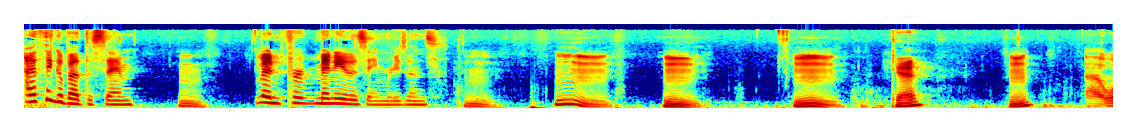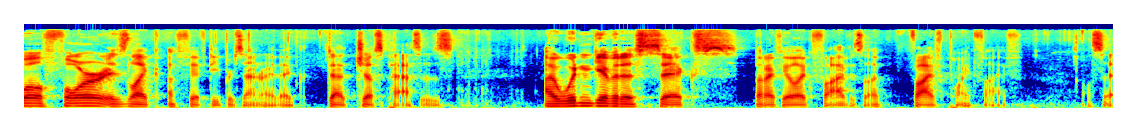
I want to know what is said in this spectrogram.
I think about the same. Hmm. And for many of the same reasons. hmm hmm hmm Hmm. Okay. hmm Uh, well, four is like a fifty percent, right? Like that just passes. I wouldn't give it a six, but I feel like five is like five point five. I'll say.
